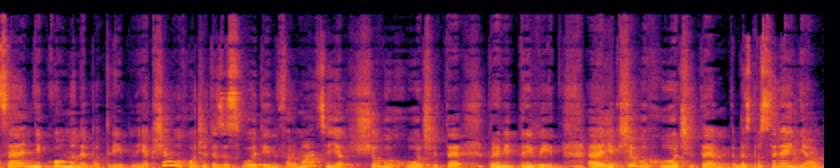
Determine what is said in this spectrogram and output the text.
Це нікому не потрібно. Якщо ви хочете засвоїти інформацію, якщо ви хочете привіт-привіт, якщо ви хочете безпосередньо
